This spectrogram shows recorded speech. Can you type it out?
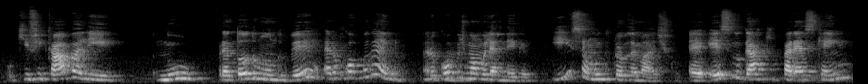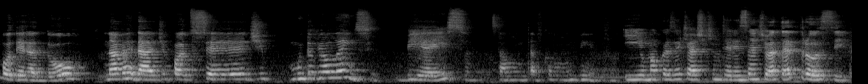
O que ficava ali nu para todo mundo ver era o corpo negro. Era o corpo de uma mulher negra. E isso é muito problemático. É, esse lugar que parece que é empoderador, na verdade, pode ser de muita violência. Bia, é isso? Tá, muito, tá ficando muito bonito. E uma coisa que eu acho que é interessante, eu até trouxe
